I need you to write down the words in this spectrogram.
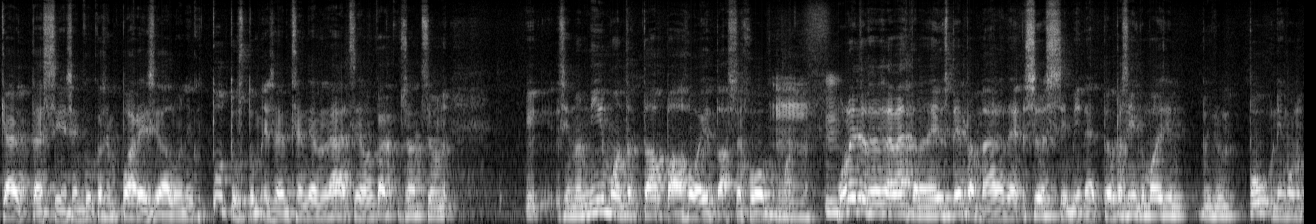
käyttää siihen sen koko sen Pariisin alueen niin tutustumiseen. Että sen näet, siellä on, kaikki- se on, siinä on niin monta tapaa hoitaa se homma. Mm. Mulla oli tässä vähän tällainen just epämääräinen sössiminen. Että jopa siinä, kun mä olisin niin kuin, pu, niin kuin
